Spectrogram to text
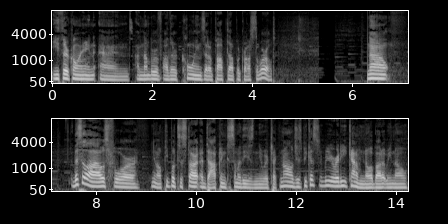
Ethercoin and a number of other coins that have popped up across the world. Now, this allows for you know people to start adapting to some of these newer technologies because we already kind of know about it. We know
